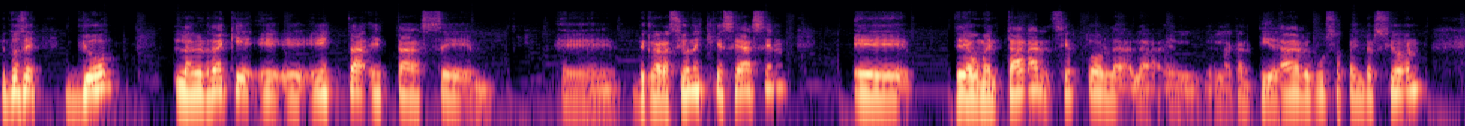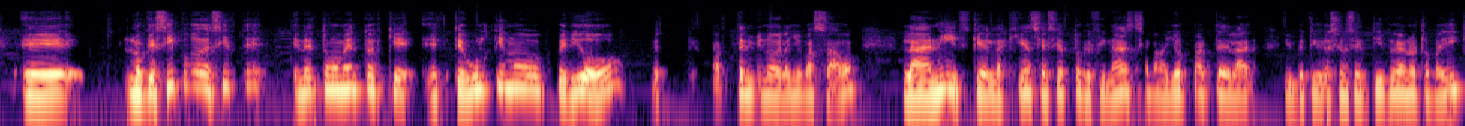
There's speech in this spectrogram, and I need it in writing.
Entonces, yo, la verdad que eh, eh, estas eh, declaraciones que se hacen de aumentar cierto la, la, cantidad de recursos para inversión, lo que sí puedo decirte en este momento es que este último periodo, a término del año pasado, la ANID, que es la agencia cierto que financia la mayor parte de la investigación científica en nuestro país,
